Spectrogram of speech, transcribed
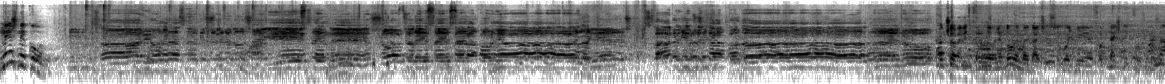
Нижнику. Царю небесний утішителю душа істини, що всюди все і все наповняєш, скарбів життя подателю. Вчора відкрили оглядовий майданчик, сьогодні фортечний провулок.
